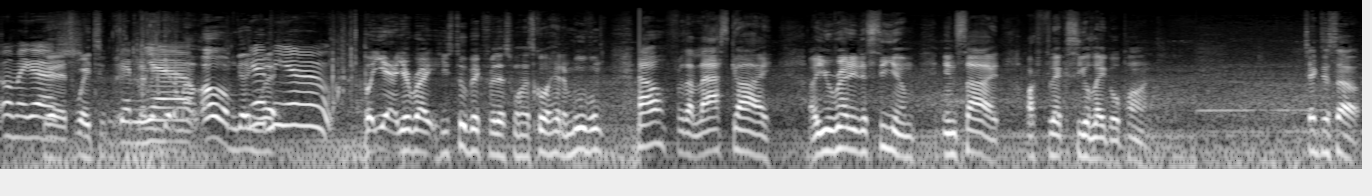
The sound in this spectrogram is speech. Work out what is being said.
Oh my gosh. Yeah, it's way too big. Get Let me get him out. Oh, I'm getting Get wet. me out. But yeah, you're right. He's too big for this one. Let's go ahead and move him. Now for the last guy. Are you ready to see him inside our Flex Seal Lego pond? Check this out.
